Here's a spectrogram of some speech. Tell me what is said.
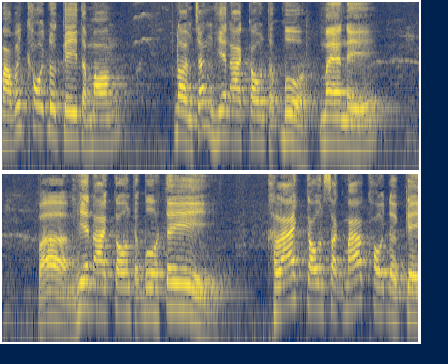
មកវិញខូចដូចគេតែហ្មងដល់អញ្ចឹងមិនហ៊ានឲ្យកូនទៅបួសមែនទេបើមិនហ៊ានឲ្យកូនទៅបួសទេ ខ្លាចកូនសឹកមកខូចដូចគេ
